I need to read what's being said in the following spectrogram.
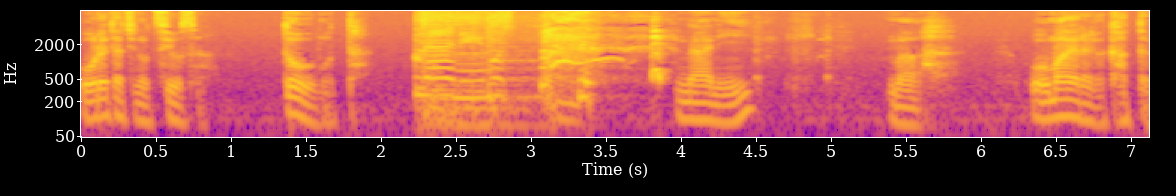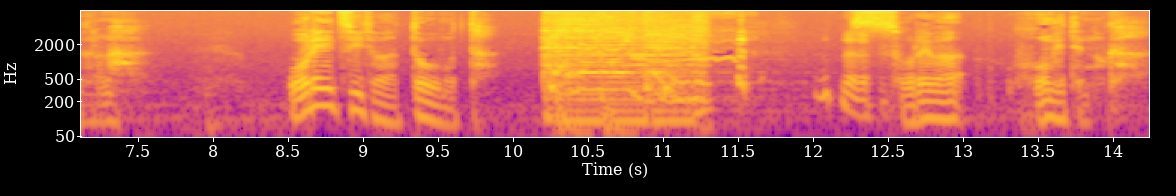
俺たちの強さどう思った？何 まあお前らが勝ったからな。俺についてはどう思った？それは褒めてんのか？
